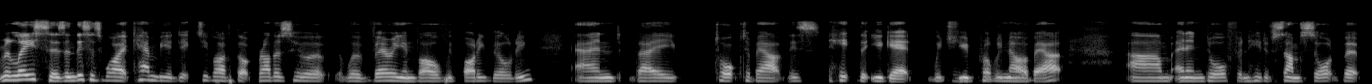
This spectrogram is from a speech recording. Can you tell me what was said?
releases, and this is why it can be addictive. I've got brothers who are, were very involved with bodybuilding, and they talked about this hit that you get, which mm. you'd probably know about, um, an endorphin hit of some sort. But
